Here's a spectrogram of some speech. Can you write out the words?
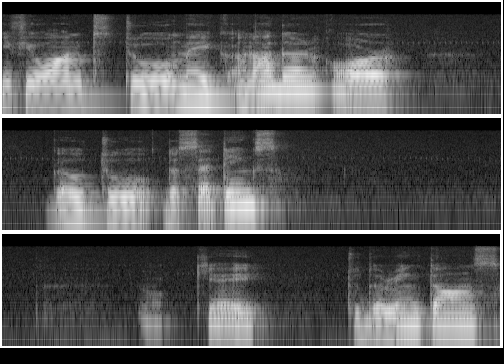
If you want to make another or go to the settings. Okay to the ringtones.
